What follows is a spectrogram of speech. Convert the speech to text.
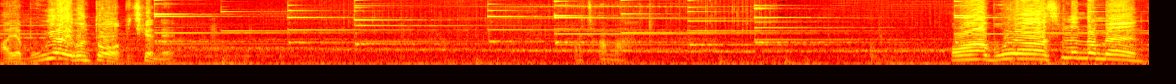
아, 야, 뭐야, 이건 또. 미치겠네. 아, 잠깐만. 와, 뭐야, 슬렌더맨.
